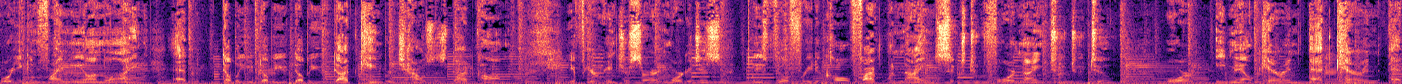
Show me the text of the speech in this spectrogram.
or you can find me online at www.cambridgehouses.com. If your interests are in mortgages, please feel free to call 519 624 9222 or email Karen at karen at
